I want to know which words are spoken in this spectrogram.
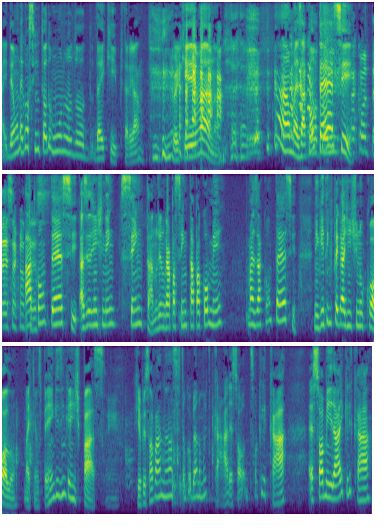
Aí deu um negocinho em todo mundo do, do- da equipe, tá ligado? Porque, mano. Não, mas acontece. Acontece, acontece. Acontece. Às vezes a gente nem senta, não tem lugar pra sentar pra comer. Mas acontece. Ninguém tem que pegar a gente no colo. Mas tem uns perrenguezinhos que a gente passa. Sim. Porque o pessoal fala, não, vocês estão cobrando muito caro, é só, só clicar. É só mirar e clicar.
